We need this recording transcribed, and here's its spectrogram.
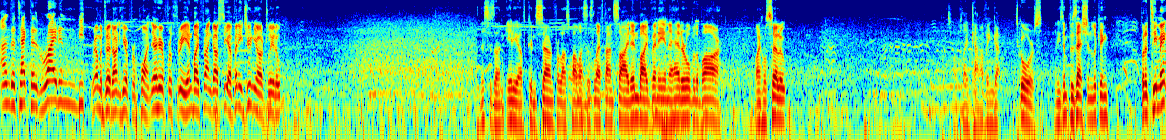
undetected right in be- Real Madrid aren't here for a point. They're here for three. In by Fran Garcia. Vinny Jr. cleared away. This is an area of concern for Las Palmas' left-hand side. In by Vinny in the header over the bar by Joselu. That's well played Camavinga. Scores. And he's in possession looking for a teammate.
